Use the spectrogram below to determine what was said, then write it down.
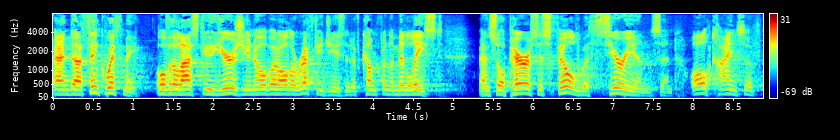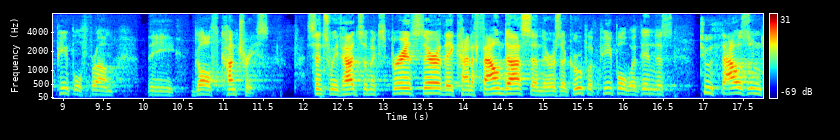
And uh, think with me over the last few years, you know about all the refugees that have come from the Middle East. And so Paris is filled with Syrians and all kinds of people from the Gulf countries. Since we've had some experience there, they kind of found us, and there was a group of people within this 2,000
